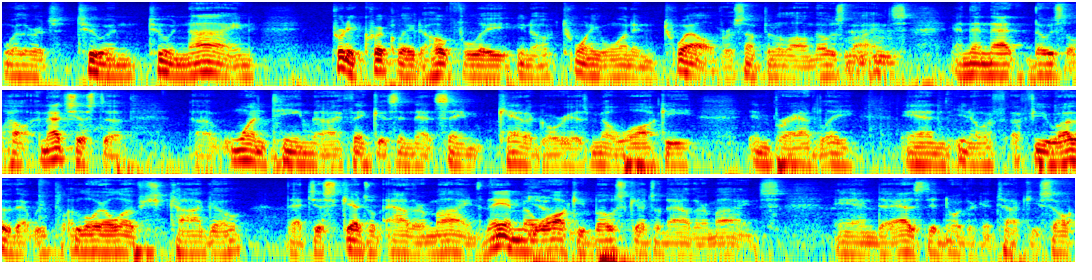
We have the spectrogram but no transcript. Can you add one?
whether it's two and two and nine pretty quickly to hopefully you know 21 and 12 or something along those mm-hmm. lines mm-hmm. and then that those will help and that's just a uh, one team that I think is in that same category as Milwaukee and Bradley and you know a, a few other that we play Loyola of Chicago that just scheduled out of their minds they and Milwaukee both scheduled out of their minds and uh, as did Northern Kentucky. So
